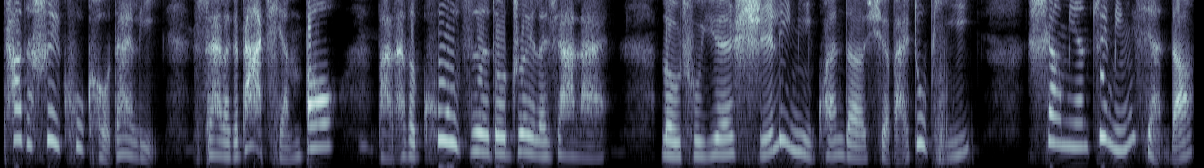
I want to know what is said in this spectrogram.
他的睡裤口袋里塞了个大钱包，把他的裤子都坠了下来，露出约十厘米宽的雪白肚皮，上面最明显的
